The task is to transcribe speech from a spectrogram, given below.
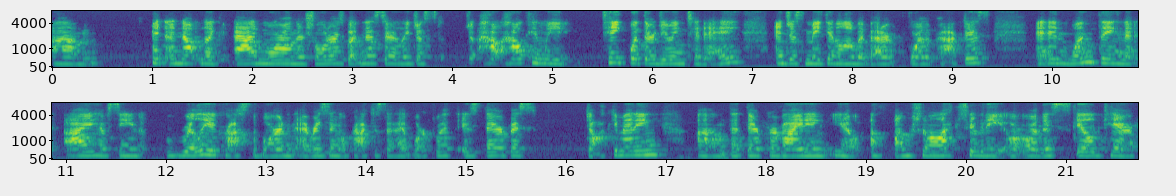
um, and, and not like add more on their shoulders, but necessarily just how, how can we take what they're doing today and just make it a little bit better for the practice. And one thing that I have seen really across the board in every single practice that I've worked with is therapists documenting um, that they're providing, you know, a functional activity or, or this skilled care,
